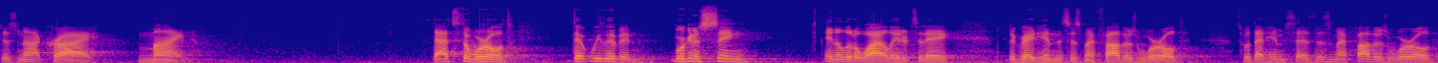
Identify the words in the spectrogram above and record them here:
does not cry, Mine. That's the world that we live in. We're going to sing in a little while later today the great hymn, This is My Father's World. That's what that hymn says. This is my Father's world.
